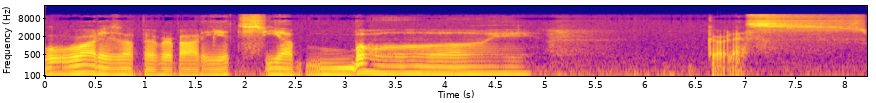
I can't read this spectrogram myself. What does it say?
What is up, everybody? It's your boy Curtis.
